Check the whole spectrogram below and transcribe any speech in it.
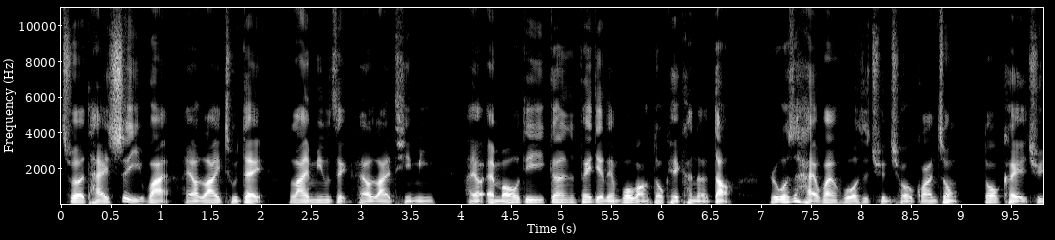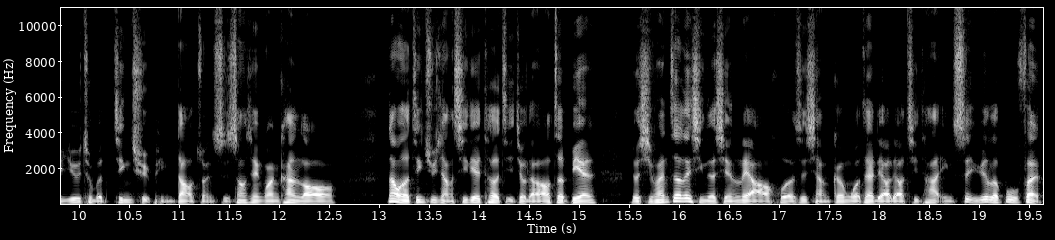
除了台视以外，还有 Live Today、Live Music，还有 Live TV，还有 MOD 跟飞碟联播网都可以看得到。如果是海外或者是全球观众，都可以去 YouTube 的金曲频道准时上线观看喽。那我的金曲奖系列特辑就聊到这边。有喜欢这类型的闲聊，或者是想跟我再聊聊其他影视娱乐的部分，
